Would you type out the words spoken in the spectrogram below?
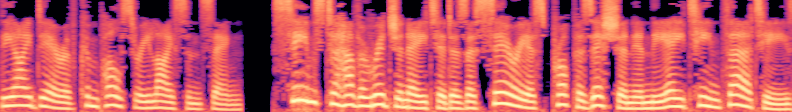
the idea of compulsory licensing seems to have originated as a serious proposition in the 1830s,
